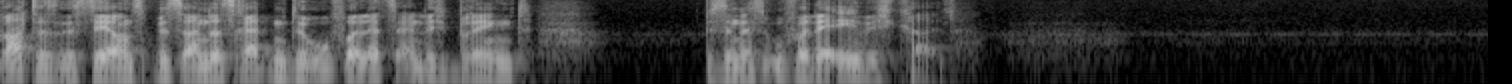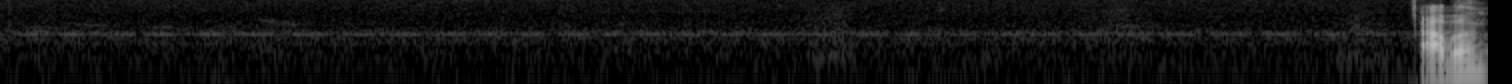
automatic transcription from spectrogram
Gott es ist, der uns bis an das rettende Ufer letztendlich bringt, bis in das Ufer der Ewigkeit. Aber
